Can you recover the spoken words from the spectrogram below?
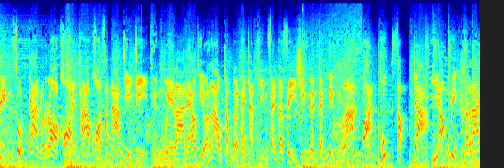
สิ้นสุดการรอคอยชาวขอบสนามจีจีถึงเวลาแล้วที่เราจะเปิดให้จัดทีมแฟนตาซีชิงเงินกัน 1 ล้านบาททุกสัปดาห์ ย้ำอีกครั้ง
